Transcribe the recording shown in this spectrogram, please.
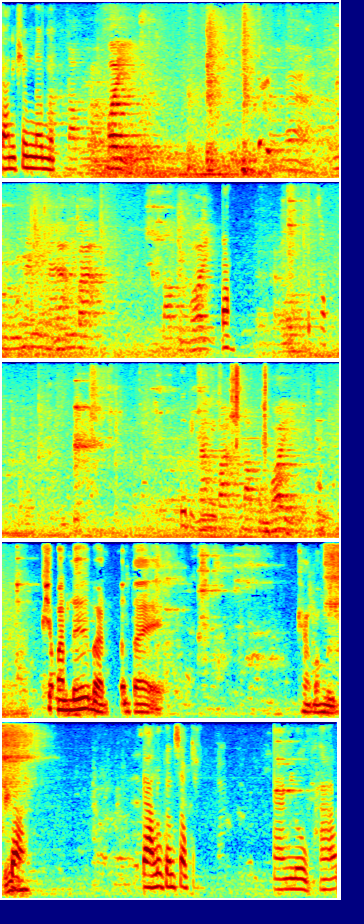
ចានេះខ្ញុំនៅ18ពីខាង18ខ្ញុំបានលើបាទប៉ុន្តែ ខាងបងលើទេចាចាលោកកឹមសុខខាងលោកហើយ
